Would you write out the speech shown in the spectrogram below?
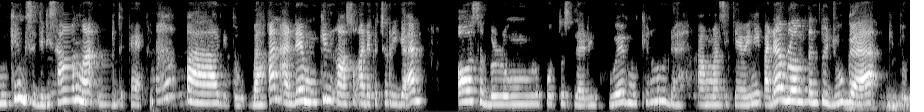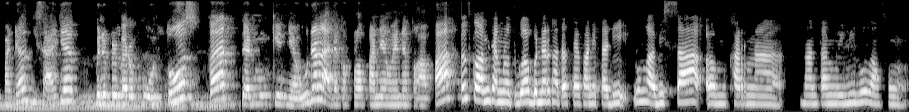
mungkin bisa jadi sama gitu kayak kenapa? gitu. Bahkan ada yang mungkin langsung ada kecurigaan oh sebelum lu putus dari gue mungkin lu udah sama si cewek ini. Padahal belum tentu juga gitu. Padahal bisa aja bener-bener baru putus cut dan mungkin ya udahlah ada kekelopan yang lain atau apa. Terus kalau misalnya menurut gue bener kata Stefani tadi, lu nggak bisa em, karena mantan lu ini lu langsung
